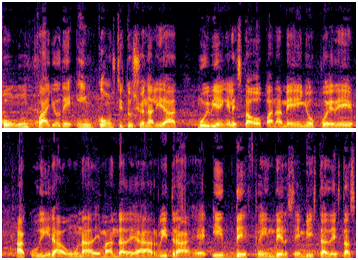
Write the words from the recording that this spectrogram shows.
con un fallo de inconstitucionalidad, muy bien el Estado panameño puede acudir a una demanda de arbitraje y defenderse en vista de estas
